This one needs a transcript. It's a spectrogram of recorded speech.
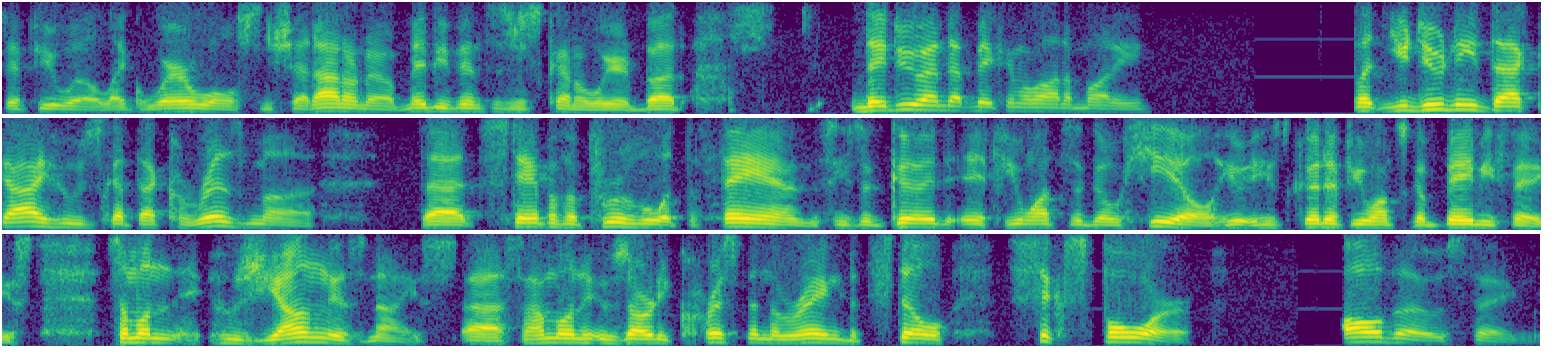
if you will, like werewolves and shit. I don't know. Maybe Vince is just kind of weird, but they do end up making a lot of money. But you do need that guy who's got that charisma, that stamp of approval with the fans. He's a good if he wants to go heel. He, he's good if he wants to go babyface. Someone who's young is nice. Uh, someone who's already crisp in the ring but still six four. All those things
